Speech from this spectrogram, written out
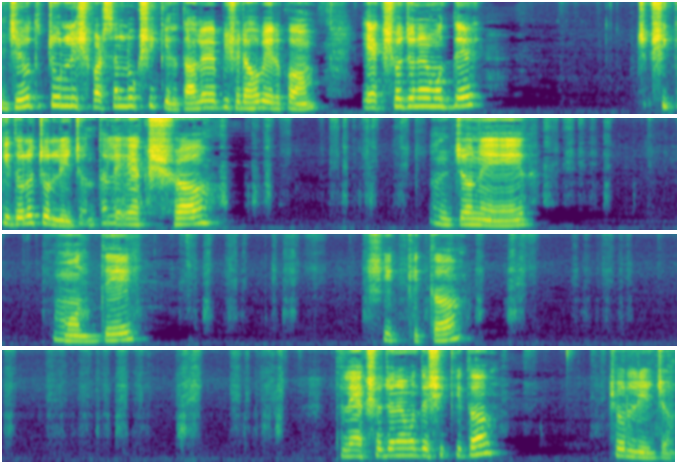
যেহেতু চল্লিশ পার্সেন্ট লোক শিক্ষিত, তাহলে বিষয়টা হবে এরকম, একশো জনের মধ্যে শিক্ষিত হলো চল্লিশ জন। তাহলে একশো জনের মধ্যে শিক্ষিত তাহলে একশো জনের মধ্যে শিক্ষিত চল্লিশ জন।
